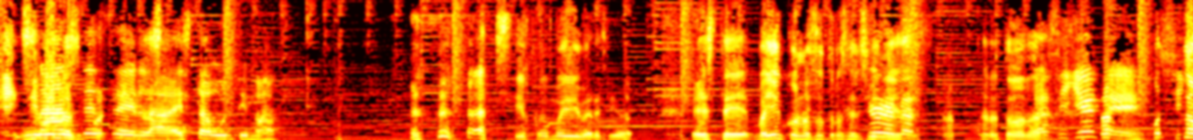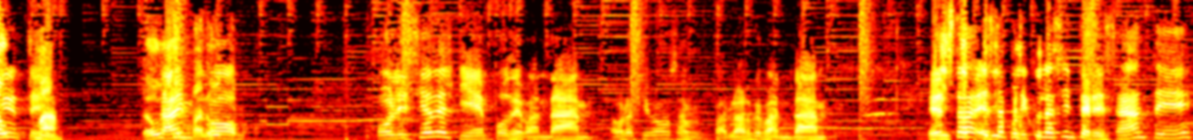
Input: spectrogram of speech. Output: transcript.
Sí, Una fue los antes de la, esta última. Sí, fue muy divertido. Este, vayan con nosotros el cine. La dar. siguiente, ¿Cuál es la siguiente. última? La última, Time la Cop. última. Policía del tiempo de Van Damme. Ahora sí vamos a hablar de Van Damme. Esta, esta película es interesante, ¿eh?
